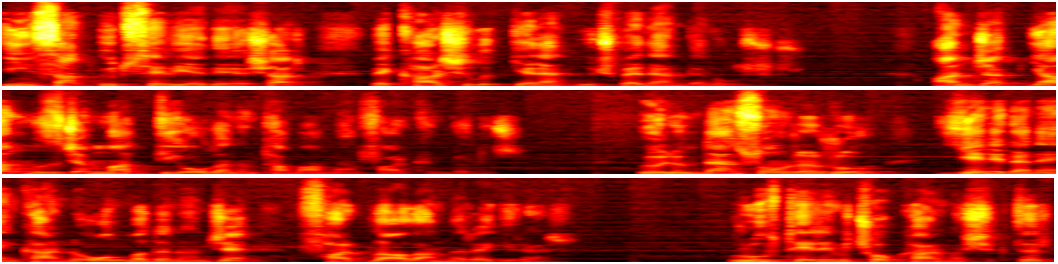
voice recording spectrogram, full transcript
İnsan 3 seviyede yaşar ve karşılık gelen 3 bedenden oluşur. Ancak yalnızca maddi olanın tamamen farkındadır. Ölümden sonra ruh yeniden enkarne olmadan önce farklı alanlara girer. Ruh terimi çok karmaşıktır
